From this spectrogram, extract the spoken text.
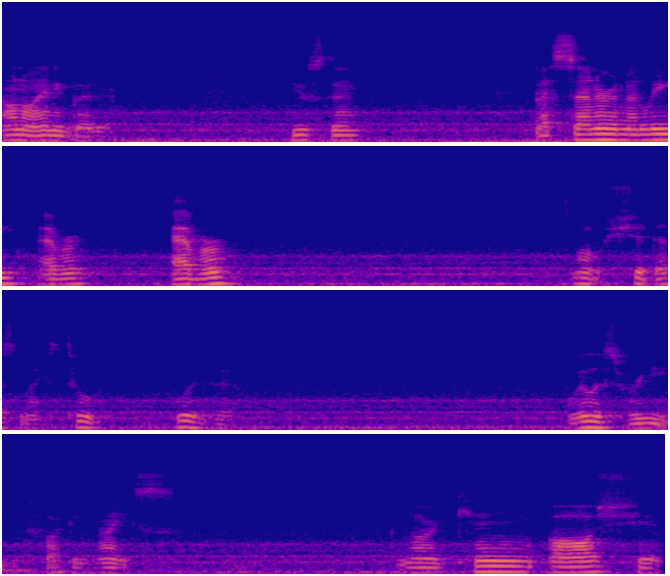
I don't know any better. Houston. Best center in the league ever. Ever. Oh shit, that's nice too. Who is that? Willis Reed. Fucking nice. Bernard King. Oh shit.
